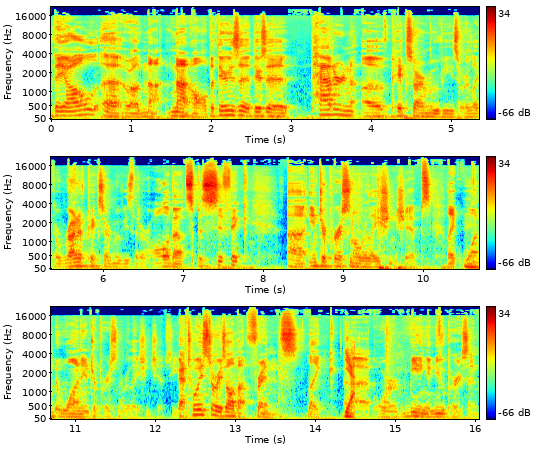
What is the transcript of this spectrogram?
they all uh, well not not all but there is a there's a pattern of pixar movies or like a run of pixar movies that are all about specific uh, interpersonal relationships like one-to-one interpersonal relationships. You got Toy Story's all about friends like Yeah. uh, or meeting a new person.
